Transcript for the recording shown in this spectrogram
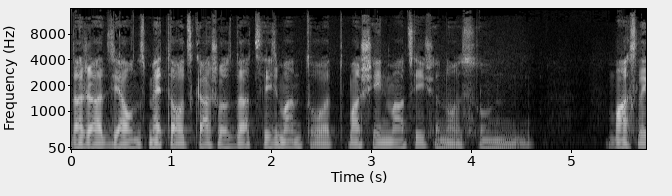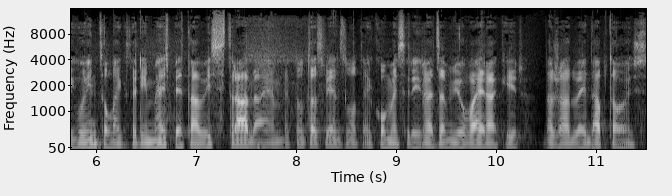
dažādas jaunas metodas, kā šos datus izmantot mašīnu mācīšanos un mākslīgo intelektu. Arī mēs pie tā visi strādājam. Bet nu, tas viens noteikti, ko mēs arī redzam, jo vairāk ir dažādi veidi aptaujas.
